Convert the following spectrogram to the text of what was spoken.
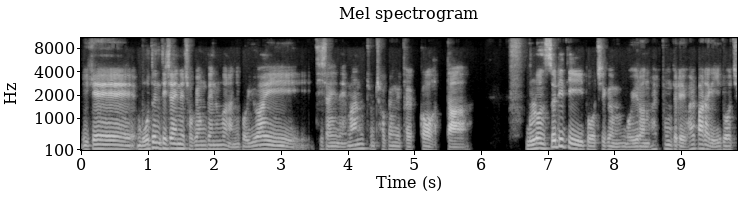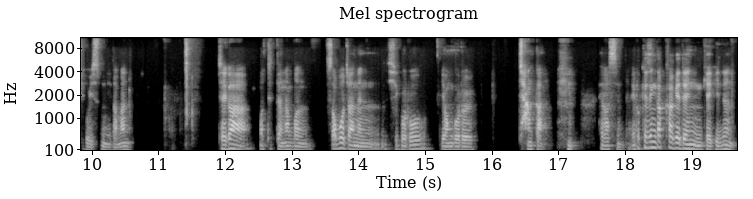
이게 모든 디자인에 적용되는 건 아니고 UI 디자인에만 좀 적용이 될 것 같다. 물론 3D도 지금 뭐 이런 활동들이 활발하게 이루어지고 있습니다만 제가 어쨌든 한번 써보자는 식으로 연구를 잠깐 해봤습니다. 이렇게 생각하게 된 계기는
